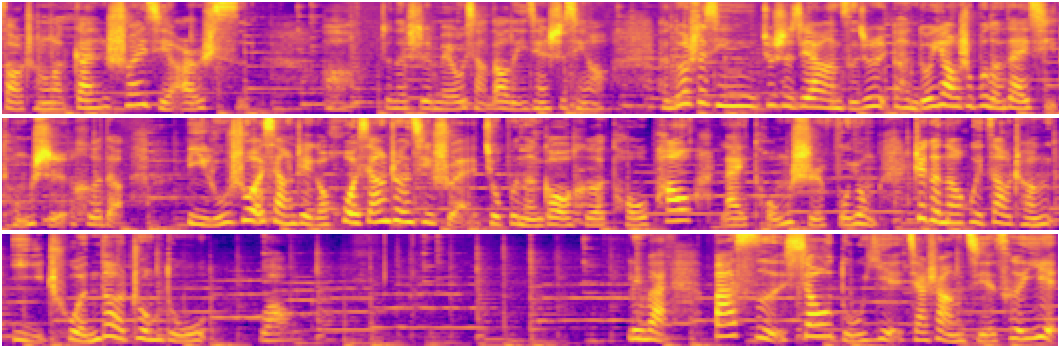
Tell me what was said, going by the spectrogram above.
造成了肝衰竭而死。啊，真的是没有想到的一件事情啊！很多事情就是这样子，就是很多药是不能在一起同时喝的。比如说像这个藿香正气水就不能够和头孢来同时服用，这个呢会造成乙醇的中毒。哇哦！另外，八四消毒液加上洁厕液，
